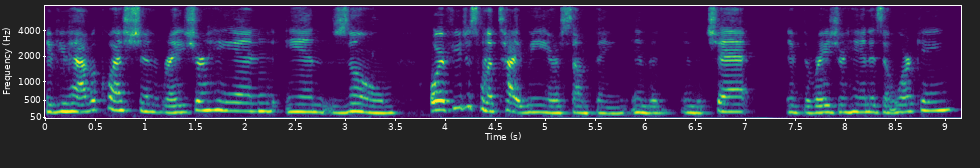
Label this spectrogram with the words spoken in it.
If you have a question, raise your hand in Zoom, or if you just want to type me or something in the in the chat, if the raise your hand isn't working.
